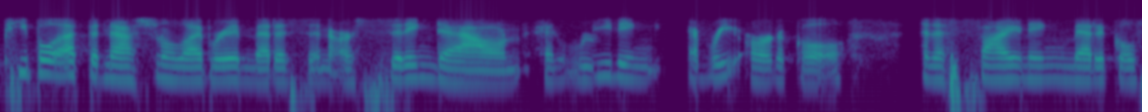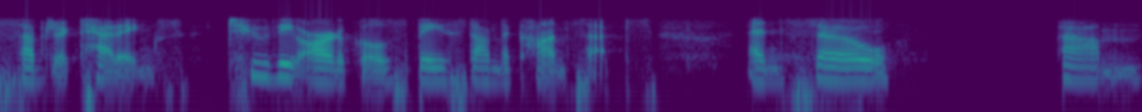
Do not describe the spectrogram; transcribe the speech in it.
people at the National Library of Medicine are sitting down and reading every article and assigning medical subject headings to the articles based on the concepts. And so um,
